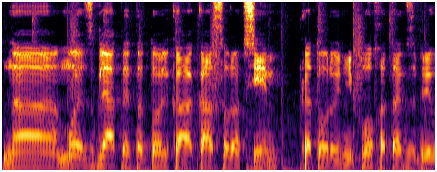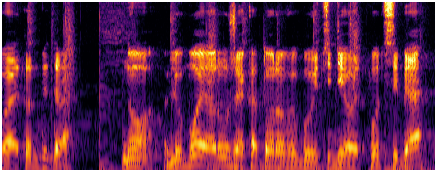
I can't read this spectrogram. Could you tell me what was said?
На мой взгляд, это только АК-47, который неплохо так забивает от бедра. Но любое оружие, которое вы будете делать под себя,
